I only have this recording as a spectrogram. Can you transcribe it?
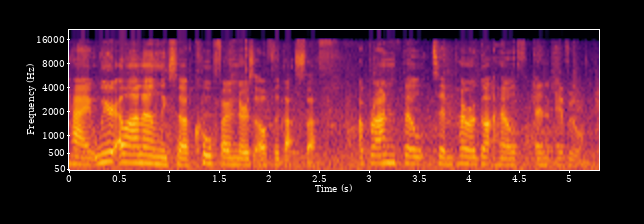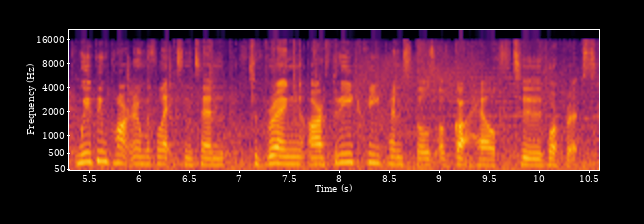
Hi, we're Alana and Lisa, co-founders of The Gut Stuff. A brand built to empower gut health in everyone. We've been partnering with Lexington to bring our three key principles of gut health to corporates.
